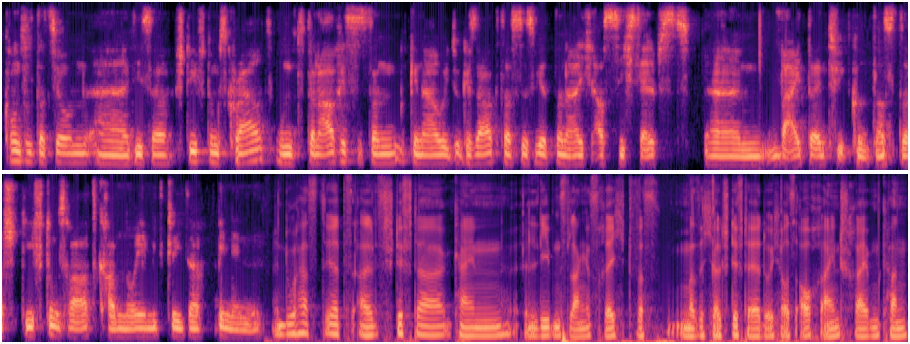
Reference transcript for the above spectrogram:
Konsultation äh, dieser Stiftungscrowd. Und danach ist es dann genau wie du gesagt hast, es wird dann eigentlich aus sich selbst ähm, weiterentwickelt. Also der Stiftungsrat kann neue Mitglieder benennen. Du hast jetzt als Stifter kein lebenslanges Recht, was man sich als Stifter ja durchaus auch reinschreiben kann.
